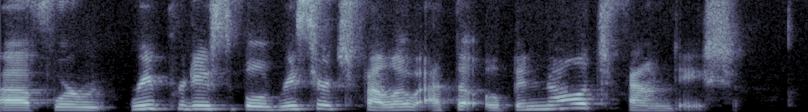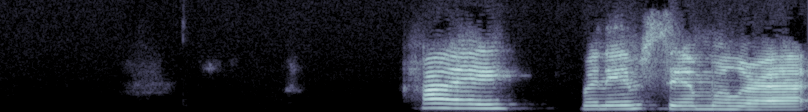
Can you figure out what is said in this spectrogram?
uh, for reproducible research fellow at the Open Knowledge Foundation. Hi, my name is Sam Wilairat.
